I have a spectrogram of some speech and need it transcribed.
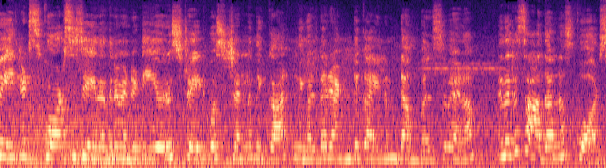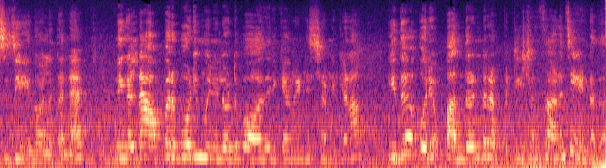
വെയിറ്റഡ് സ്ക്വാട്സ് ചെയ്യുന്നതിന് വേണ്ടിയിട്ട് ഈ ഒരു സ്ട്രെയിറ്റ് പൊസിഷനിൽ നിൽക്കാൻ നിങ്ങളുടെ രണ്ട് കയ്യിലും ഡംബൽസ് വേണം. എന്നിട്ട് സാധാരണ സ്ക്വാട്സ് ചെയ്യുന്ന പോലെ തന്നെ നിങ്ങളുടെ അപ്പർ ബോഡി മുന്നിലോട്ട് പോകാതിരിക്കാൻ വേണ്ടി ശ്രമിക്കണം. ഇത് ഒരു പന്ത്രണ്ട് റെപ്പറ്റീഷൻസ് ആണ് ചെയ്യേണ്ടത്.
